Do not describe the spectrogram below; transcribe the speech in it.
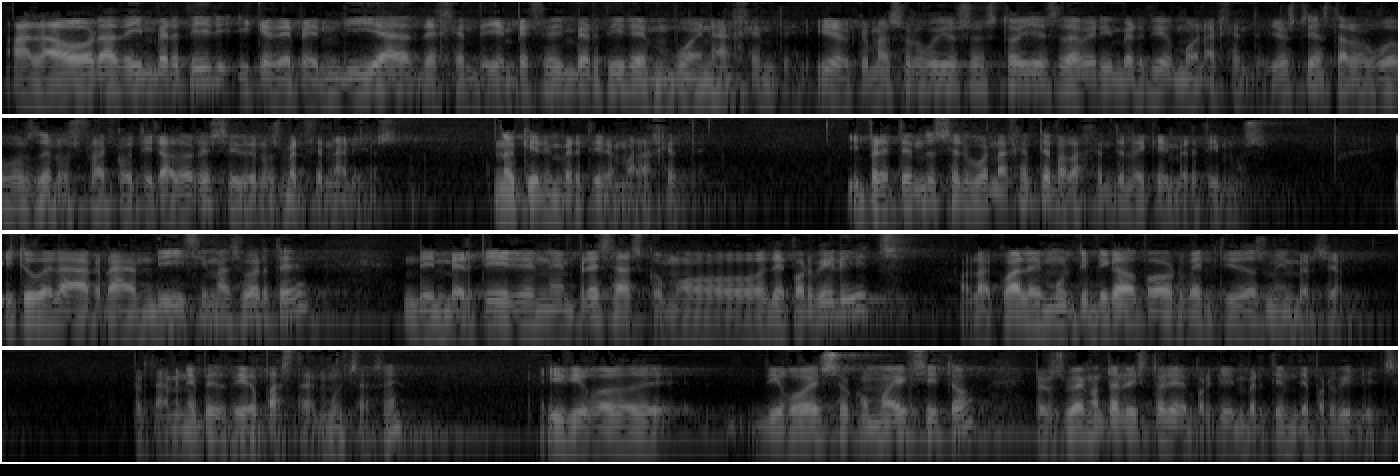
a la hora de invertir y que dependía de gente. Y empecé a invertir en buena gente. Y lo que más orgulloso estoy es de haber invertido en buena gente. Yo estoy hasta los huevos de los francotiradores y de los mercenarios. No quiero invertir en mala gente. Y pretendo ser buena gente para la gente en la que invertimos. Y tuve la grandísima suerte de invertir en empresas como Deport Village, con la cual he multiplicado por 22 mi inversión. Pero también he perdido pasta en muchas, ¿eh? Y digo, digo eso como éxito, pero os voy a contar la historia de por qué invertí en Deport Village.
